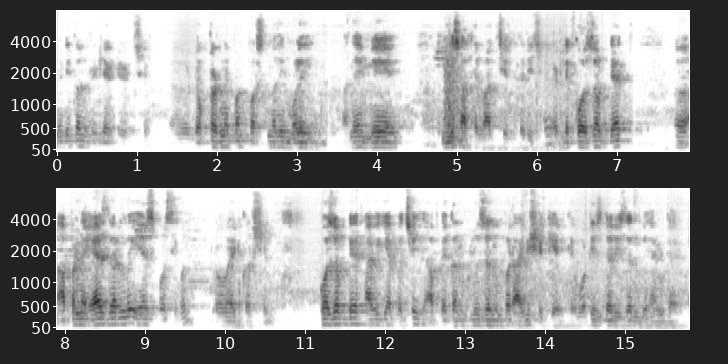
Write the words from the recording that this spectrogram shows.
મેડિકલ રિલેટેડ છે. ડૉક્ટરને પણ પર્સનલી મળી અને મેં એમની સાથે વાતચીત કરી છે. એટલે કોઝ ઓફ ડેથ આપણને as early as possible provide કરશે. કોઝ ઓફ ડેથ આવી ગયા પછી જ આપણે કન્ક્લુઝન ઉપર આવી શકીએ કે what is the reason behind that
